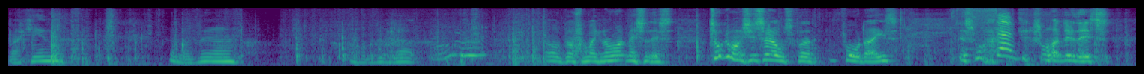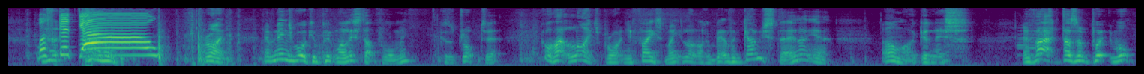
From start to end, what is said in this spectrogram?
back in. Over there. Over there. Oh gosh, I'm making a right mess of this. Talk amongst yourselves for four days. Just while, So- just while I do this. Let's get go! Right, if Ninja Boy can pick my list up for me, because I've dropped it. God, that light's bright in your face, mate. You look like a bit of a ghost there, don't you? Oh my goodness. If that doesn't put whoop,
